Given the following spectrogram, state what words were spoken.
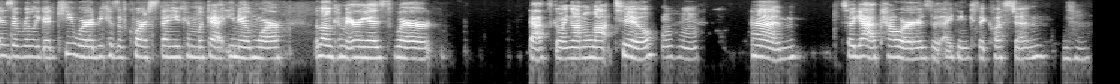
is a really good keyword because, of course, then you can look at, you know, more low income areas where that's going on a lot too. hmm Um, so, yeah, power is, I think, the question. Mhm.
